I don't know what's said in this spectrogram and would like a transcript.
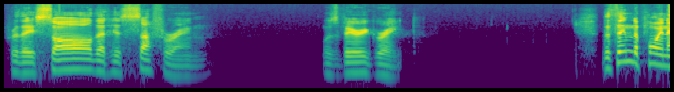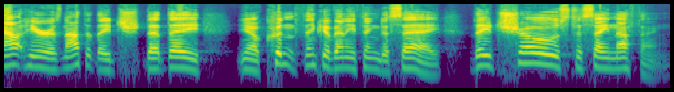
for they saw that his suffering was very great. The thing to point out here is not that they that they you know couldn't think of anything to say. They chose to say nothing.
